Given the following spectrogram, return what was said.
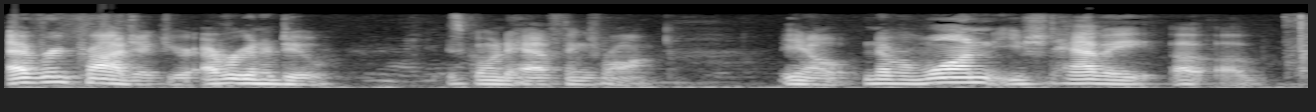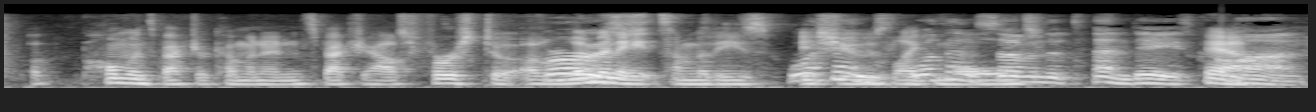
Every project you're ever going to do is going to have things wrong. You know, number one, you should have a, a, a, home inspector come in and inspect your house first to eliminate some of these Within, issues like within mold. seven to ten days. Come Yeah. on.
